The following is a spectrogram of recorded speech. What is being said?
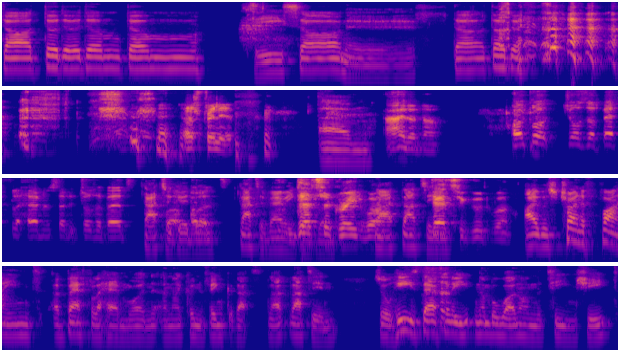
da da da dum dum peace on earth da da da. That's brilliant. um, I don't know. I got Joseph Bethlehem instead of Joseph Bed. That's a good one. That's a very good That's one. a great one. That, that's. That's a good one. I was trying to find a Bethlehem one and I couldn't think of that. that that's in. So he's definitely number one on the team sheet.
